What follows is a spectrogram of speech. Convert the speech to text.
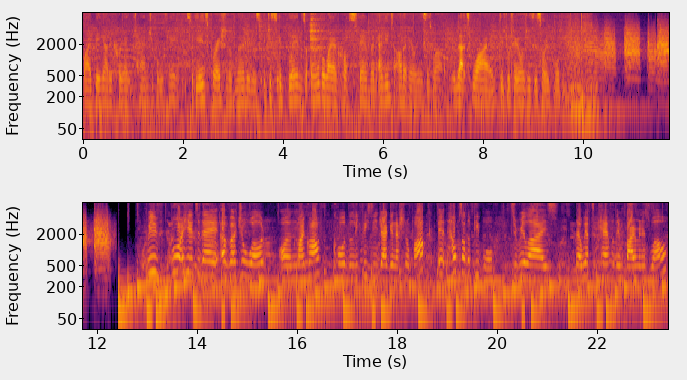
by being able to create tangible things, the inspiration of learning is it just it blends all the way across STEM and, and into other areas as well. And that's why digital technologies is so important. We've brought here today a virtual world on Minecraft called the Leafy Sea Dragon National Park. It helps other people to realise that we have to care for the environment as well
